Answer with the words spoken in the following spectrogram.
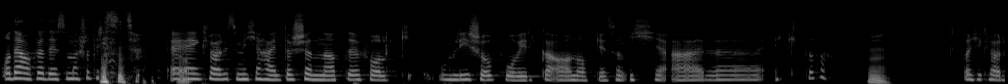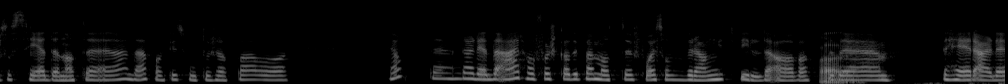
Og det er akkurat det som er så trist. Jeg, jeg klarer liksom ikke helt å skjønne at eh, folk blir så påvirka av noe som ikke er uh, ekte, da. Mm. Da ikke klarer å se den at det er, det er faktisk photoshoppa, og ja, det, det er det det er. Hvorfor skal du på en måte få et så vrangt bilde av at Ja, ja. det, det her er det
